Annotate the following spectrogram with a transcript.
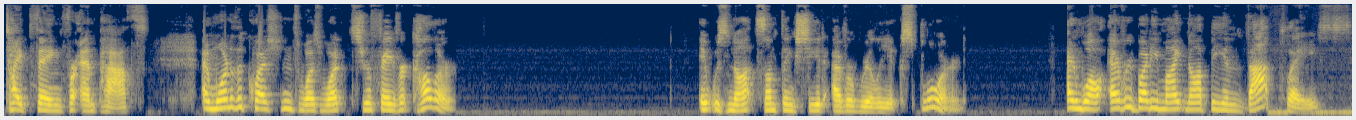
type thing for empaths. And one of the questions was, What's your favorite color? It was not something she had ever really explored. And while everybody might not be in that place,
